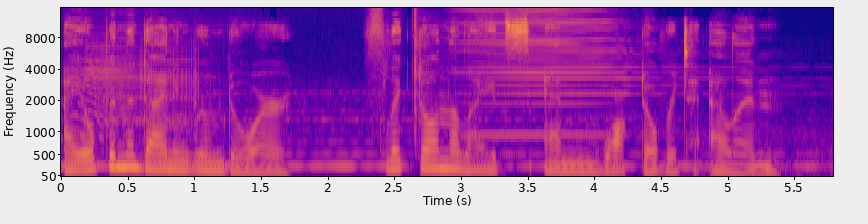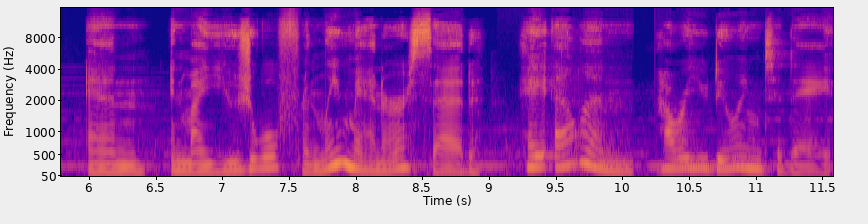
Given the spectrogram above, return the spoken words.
I opened the dining room door, flicked on the lights, and walked over to Ellen. And, in my usual friendly manner, said, Hey Ellen, how are you doing today?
